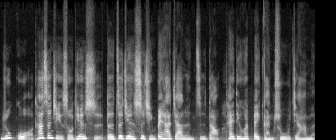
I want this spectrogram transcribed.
如果他申请守天使的这件事情被他家人知道，他一定会被赶出家门，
